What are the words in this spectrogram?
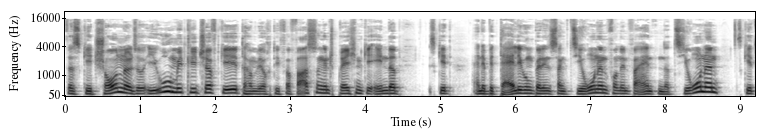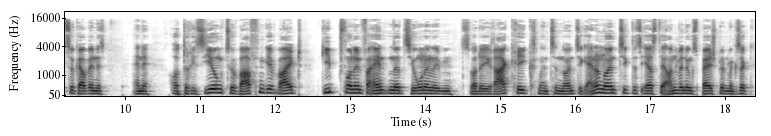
das geht schon, also EU-Mitgliedschaft geht, da haben wir auch die Verfassung entsprechend geändert. Es geht eine Beteiligung bei den Sanktionen von den Vereinten Nationen. Es geht sogar, wenn es eine Autorisierung zur Waffengewalt gibt von den Vereinten Nationen, eben, das war der Irakkrieg 1990, 91, das erste Anwendungsbeispiel, hat man gesagt,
